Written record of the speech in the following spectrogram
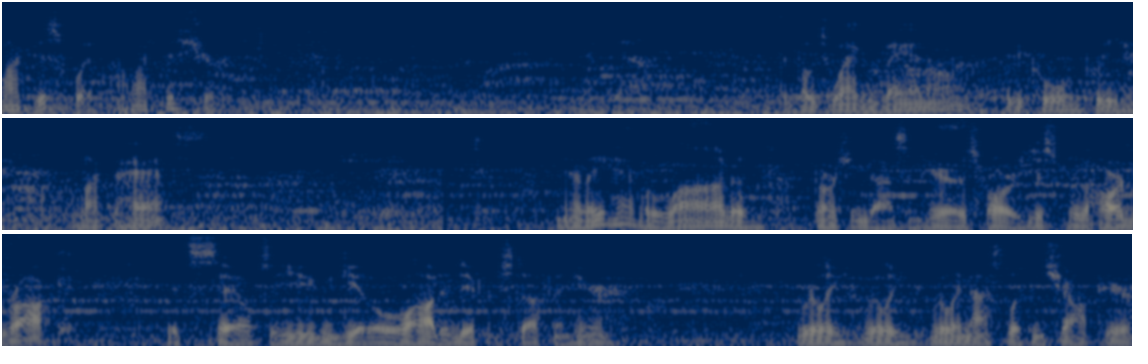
I like this sweat. I like this shirt. Got the, got the Volkswagen van on it. Pretty cool. Pretty like the hats. Now they have a lot of merchandise in here as far as just for the hard rock itself. So you can get a lot of different stuff in here. Really, really, really nice looking shop here.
